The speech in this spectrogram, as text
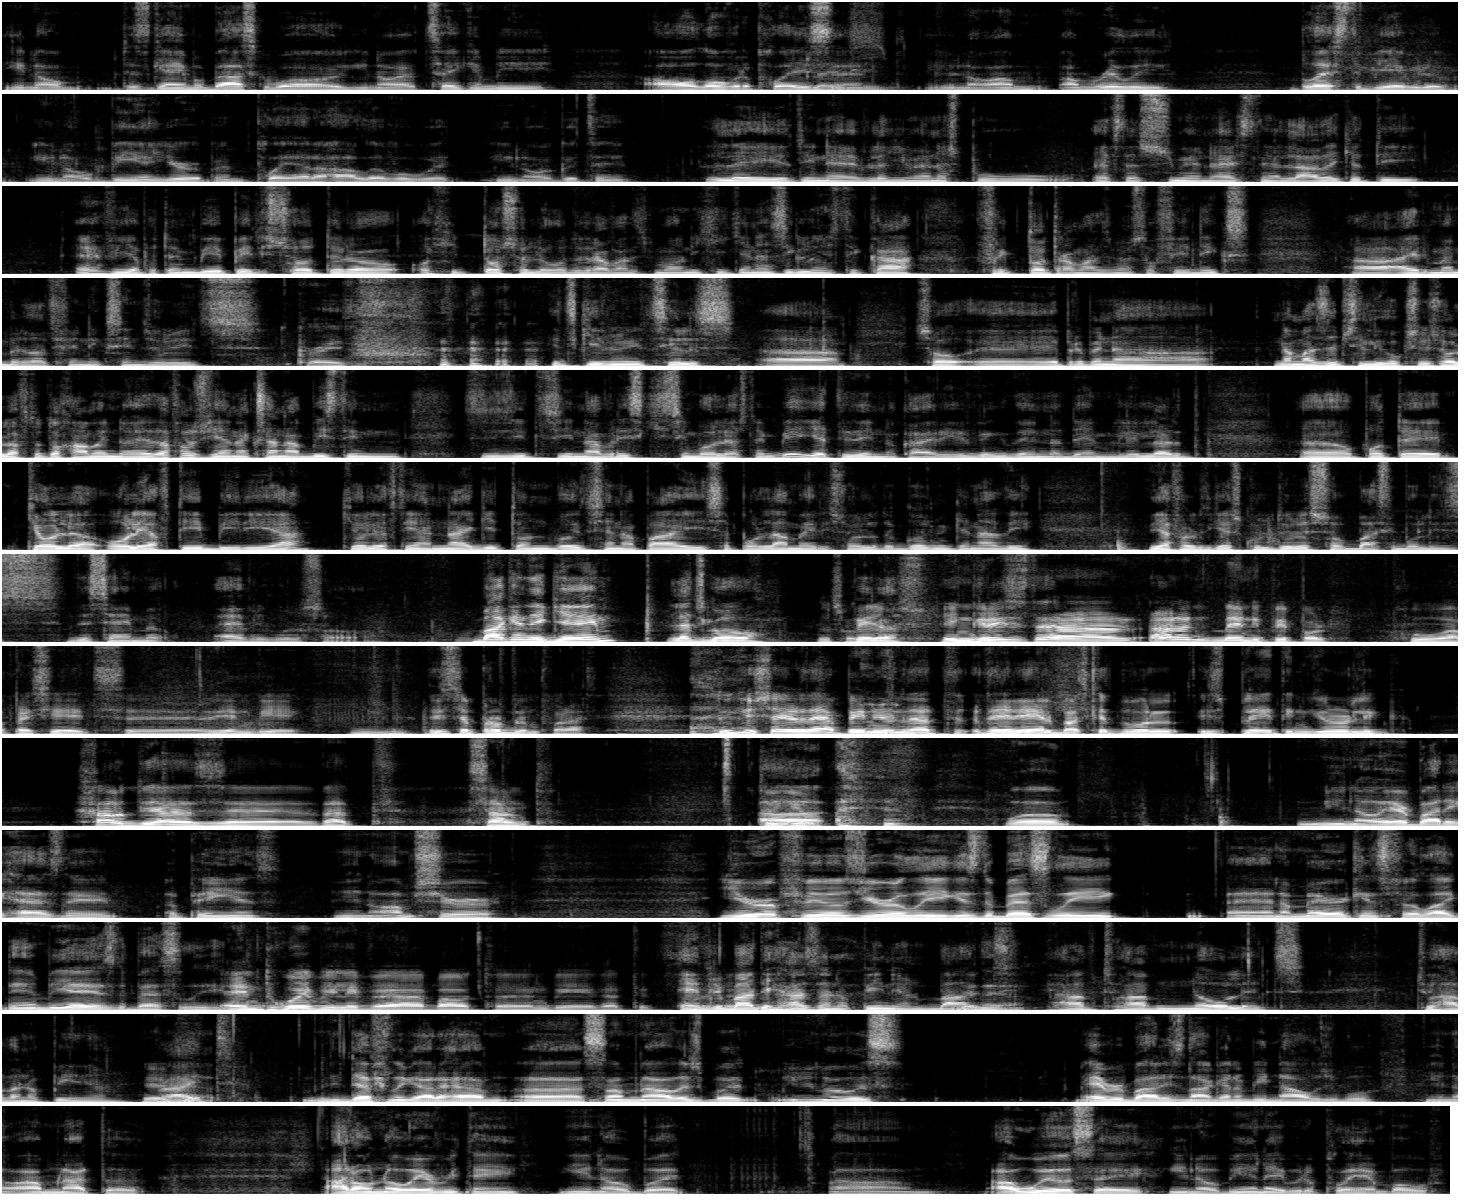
you know, this game of basketball, you know, have taken me all over the place, Place. and you know, I'm I'm really blessed to be able to, you know, be in Europe and play at a high level with, you know, a good team. λέει ότι είναι ευλογημένο που έφτασε στο σημείο να έρθει στην Ελλάδα και ότι έφυγε από το NBA περισσότερο, όχι τόσο λόγω των τραυματισμών, είχε και ένα συγκλονιστικά φρικτό τραυματισμό στο Phoenix. Uh, I remember that Phoenix injury. It's, Crazy. it's giving me chills. Uh, so, ε, έπρεπε να, να μαζέψει λίγο ξέρεις, όλο αυτό το χαμένο έδαφος για να ξαναμπεί στην συζήτηση να βρίσκει συμβόλαια στο NBA γιατί δεν είναι ο Kyrie Irving, δεν είναι ο Damian Lillard. Ε, οπότε και όλη, όλη αυτή η εμπειρία και όλη αυτή η ανάγκη τον βοήθησε να πάει σε πολλά μέρη σε όλο τον κόσμο και να δει διαφορετικές κουλτούρες. So basketball is the same everywhere. So back in the game, let's go. Σπύρος. In Greece, there are, aren't many people who appreciate uh, the NBA. Mhm. This is a problem for us. Do you share the opinion that the real basketball is played in EuroLeague? How does uh, that sound to you? Uh, well, you know, everybody has their opinions. You know, I'm sure Europe feels EuroLeague is the best league, and Americans feel like the NBA is the best league. And we believe uh, about uh, NBA that it's uh, Everybody has an opinion, but Yeah. you have to have knowledge to have an opinion, Yeah. right? you definitely got to have uh, some knowledge, but you know, it's everybody's not going to be knowledgeable. You know, I'm not the. I don't know everything. You know, but um, I will say, you know, being able to play in both,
